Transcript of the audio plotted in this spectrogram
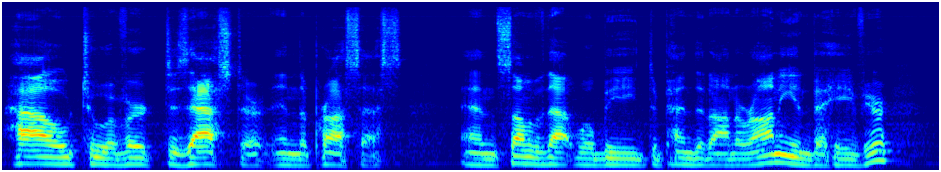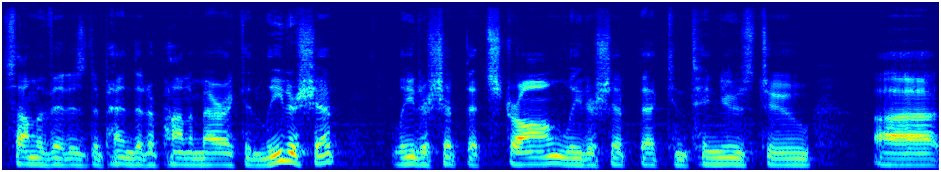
how to avert disaster in the process. And some of that will be dependent on Iranian behavior. Some of it is dependent upon American leadership, leadership that's strong, leadership that continues to uh,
